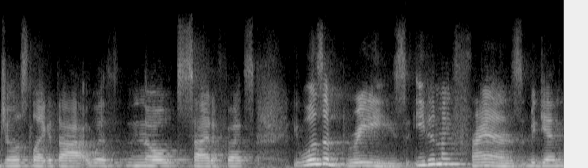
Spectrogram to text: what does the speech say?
just like that, with no side effects. It was a breeze. Even my friends began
